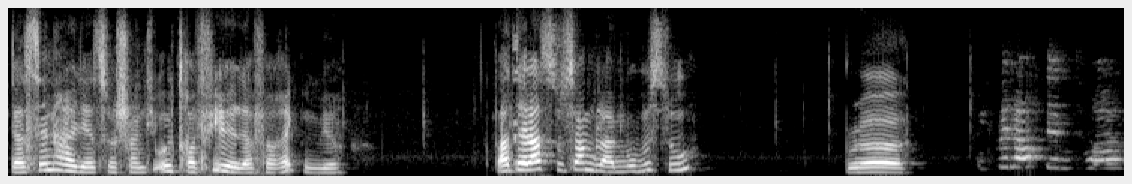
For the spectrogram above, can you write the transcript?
Das sind halt jetzt wahrscheinlich ultra viele, da verrecken wir. Warte, lass zusammenbleiben. Wo bist du? Bruh. Ich bin auf den Turm.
